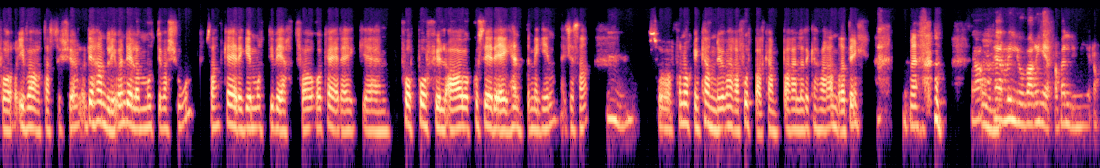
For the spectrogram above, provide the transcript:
får ivaretatt seg. Og Det handler jo en del om motivasjon. Sant? Hva er det jeg er motivert for, og hva er det jeg eh, får påfyll av, og hvordan er det jeg henter meg inn. ikke sant? Mm. Så for noen kan det jo være fotballkamper, eller det kan være andre ting. Men, ja, mm. her vil jo variere veldig mye, da.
